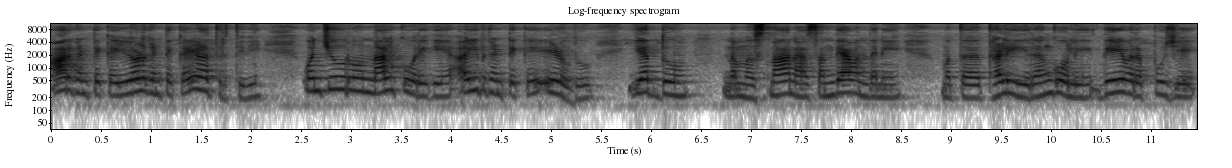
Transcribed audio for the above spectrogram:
ಆರು ಗಂಟೆಗೆ ಏಳು ಗಂಟೆಗೆ ಹೇಳ್ತಿರ್ತೀವಿ ಒಂಚೂರು ನಾಲ್ಕೂವರೆಗೆ ಐದು ಗಂಟೆಗೆ ಏಳೋದು. ಎದ್ದು ನಮ್ಮ ಸ್ನಾನ ಸಂಧ್ಯಾ ವಂದನೆ ಮತ್ತು ಥಳಿ, ರಂಗೋಲಿ, ದೇವರ ಪೂಜೆ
